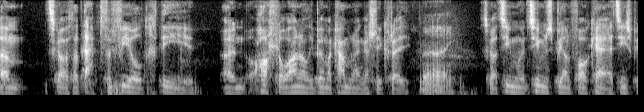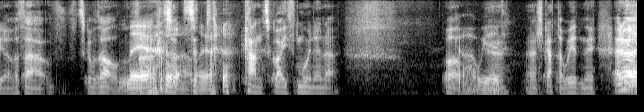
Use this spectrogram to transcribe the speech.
um, fatha depth of field chdi yn hollol wahanol i be mae camera'n gallu creu. Nai. Ti'n sbio yn 4K, ti'n sbio fatha, ti'n gwybod ddol? E. E. Cant gwaith mwy na yna. Well, God, weird. Yeah. Llgada weird ni. Anyway,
